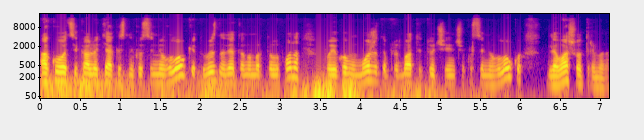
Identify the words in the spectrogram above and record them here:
А кого цікавлять якісні косильні головки, то ви знайдете номер телефона, по якому можете придбати ту чи іншу косильну головку для вашого тримера.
